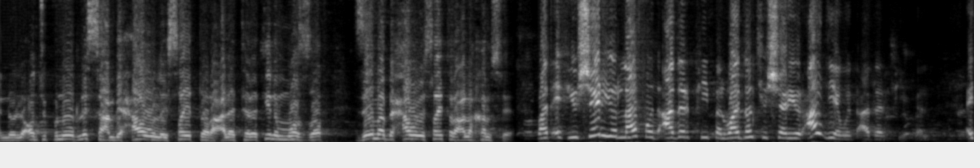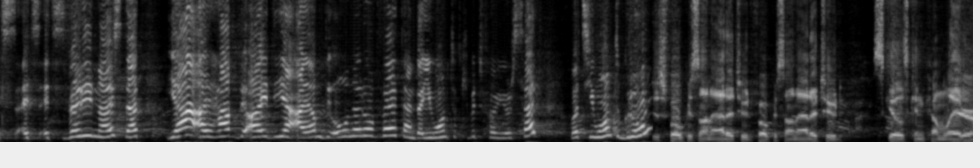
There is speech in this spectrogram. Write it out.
إنه ال entrepreneur لسه عم بيحاول يسيطر على 30 موظف زي ما بيحاول يسيطر على خمسة. But if you share your life with other people, why don't you share your idea with other people? It's it's it's very nice that yeah, I have the idea, I am the owner of it, and you want to keep it for yourself, but you want to grow. Just focus on attitude, focus on attitude. Skills can come later.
